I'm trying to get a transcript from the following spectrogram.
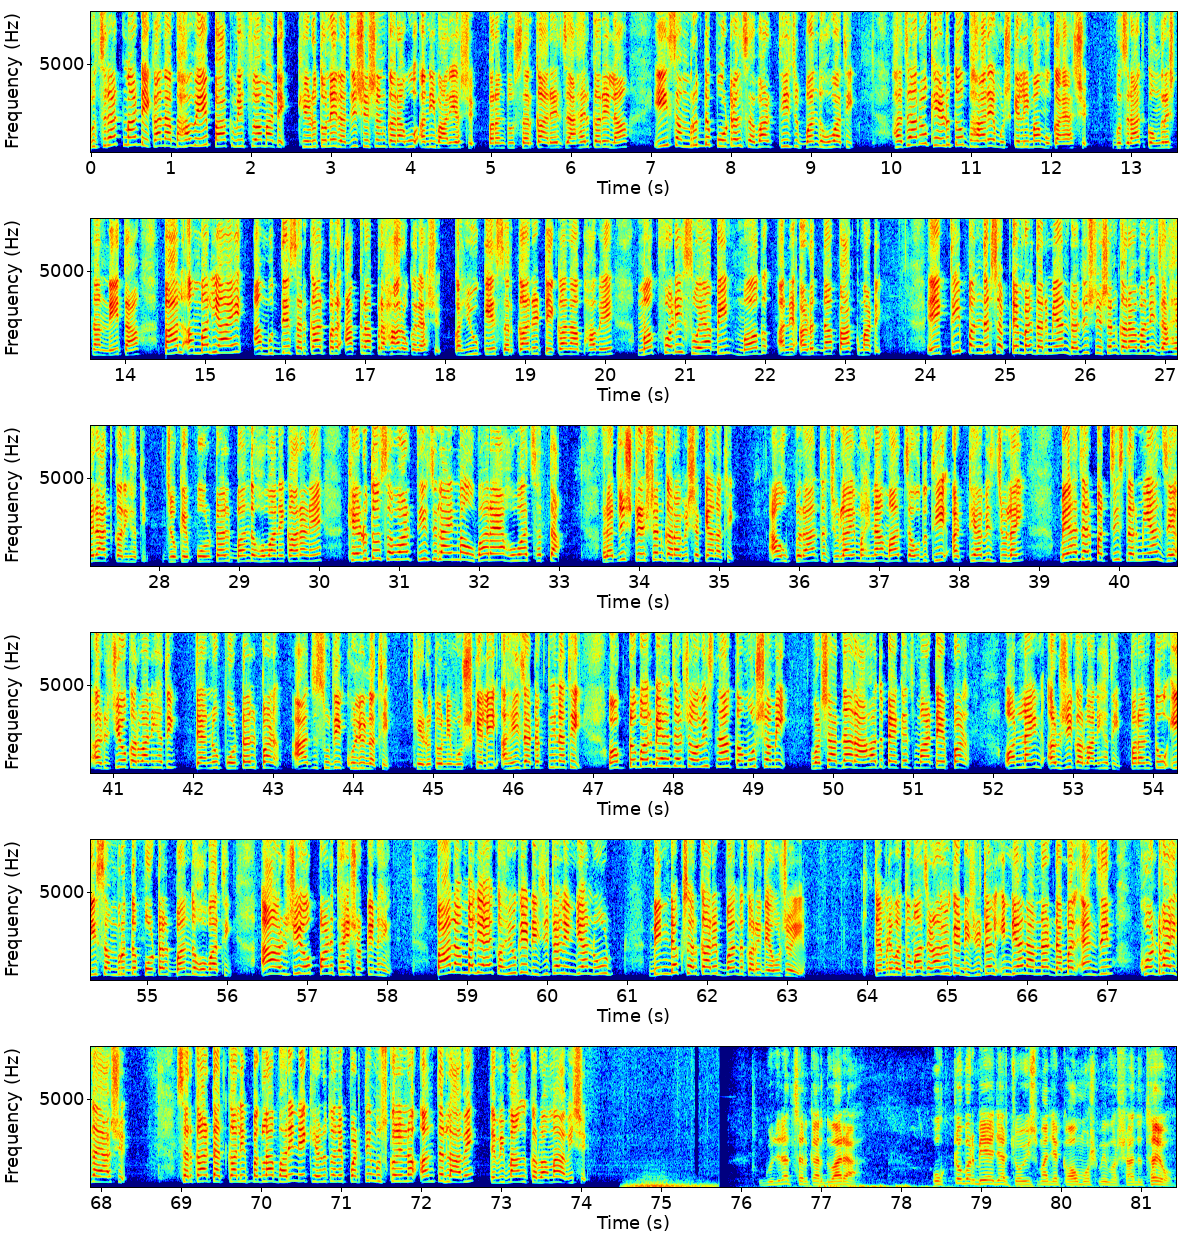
ગુજરાતમાં ટેકાના ભાવે પાક વેચવા માટે ખેડૂતોને રજીસ્ટ્રેશન કરાવવું અનિવાર્ય છે. પરંતુ સરકારે જાહેર કરેલા ઈ સમૃદ્ધ પોર્ટલ સવારથી જ બંધ હોવાથી હજારો ખેડૂતો ભારે મુશ્કેલીમાં મુકાયા છે. ગુજરાત કોંગ્રેસના નેતા પાલ અંબાલિયાએ આ મુદ્દે સરકાર પર આકરા પ્રહારો કર્યા છે. કહ્યું કે સરકારે ટેકાના ભાવે મગફળી, સોયાબીન, મગ અને અડદના પાક માટે એકથી પંદર સપ્ટેમ્બર દરમિયાન રજીસ્ટ્રેશન કરાવવાની જાહેરાત કરી હતી. જો કે પોર્ટલ બંધ હોવાને કારણે ખેડૂતો સવારથી જ લાઇનમાં ઊભા રહ્યા હોવા છતાં રજીસ્ટ્રેશન કરાવી શક્યા નથી. આ ઉપરાંત જુલાઈ મહિનામાં ચૌદથી અઠ્યાવીસ જુલાઈ બે હજાર પચીસ દરમિયાન જે અરજીઓ કરવાની હતી, તેનું પોર્ટલ પણ આજ સુધી ખુલ્યું નથી. ખેડૂતોની મુશ્કેલી અહીં જ અટકતી નથી. ઓક્ટોબર બે હજાર ચોવીસના કમોસમી વરસાદના રાહત પેકેજ માટે પણ ઓનલાઈન અરજી કરવાની હતી, પરંતુ ઈ સમૃદ્ધ પોર્ટલ બંધ હોવાથી આ અરજીઓ પણ થઈ શકી નહીં. પાલ આંબલિયાએ કહ્યું કે ડિજિટલ ઇન્ડિયાનું ડિંડક સરકારે બંધ કરી દેવું જોઈએ. તેમણે વધુમાં જણાવ્યું કે ડિજિટલ ઇન્ડિયા નામના ડબલ એન્જિન ખોટવાઈ ગયા છે. સરકાર તાત્કાલિક પગલાં ભરીને ખેડૂતોને પડતી મુશ્કેલીનો અંત લાવે તેવી માંગ કરવામાં આવી છે. ગુજરાત સરકાર દ્વારા ઓક્ટોબર બે હજાર ચોવીસમાં જે કમોસમી વરસાદ થયો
